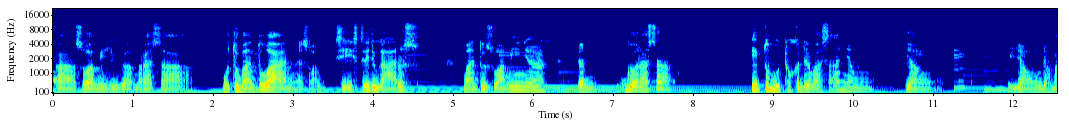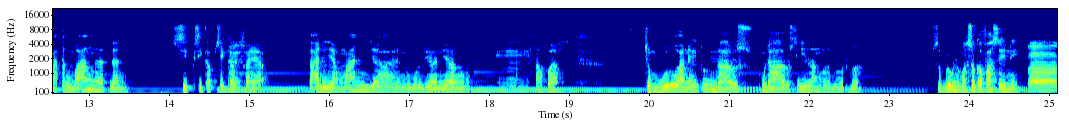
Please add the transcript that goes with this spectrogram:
uh, suami juga merasa butuh bantuan. Suami, si istri juga harus bantu suaminya. Dan gue rasa itu butuh kedewasaan yang yang yang udah matang banget. Dan sik- sikap-sikap Yes. kayak tadi yang manja yang kemudian yang Hmm. apa cemburuan ya itu udah harus udah harus hilang lah menurut gue sebelum lu masuk ke fase ini. Eh,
